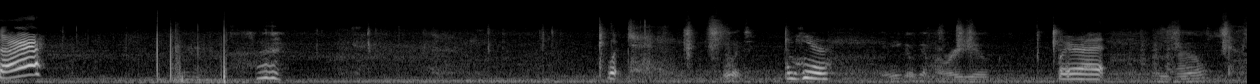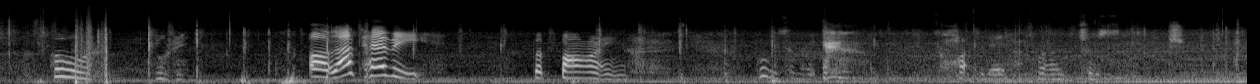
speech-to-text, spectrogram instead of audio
Sir? What? What? I'm here. Can you go get my radio Where at? in the house? Oh, okay. Oh, that's heavy. But fine. Oh, it's alright. It's hot today. That's why I chose to shoot.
